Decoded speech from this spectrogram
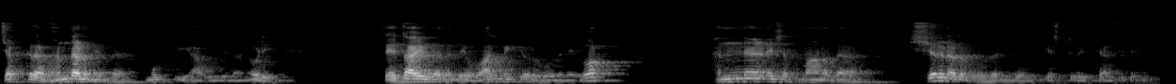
ಚಕ್ರ ಬಂಧನದಿಂದ ಮುಕ್ತಿಯಾಗುವುದಿಲ್ಲ. ನೋಡಿ, ತ್ರೇತಾಯುಗದಲ್ಲಿ ವಾಲ್ಮೀಕಿಯವರ ಬೋಧನೆಗೂ ಹನ್ನೆರಡನೇ ಶತಮಾನದ ಶರಣರ ಬೋಧನೆಗೂ ಎಷ್ಟು ವ್ಯತ್ಯಾಸ ಇದೆ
